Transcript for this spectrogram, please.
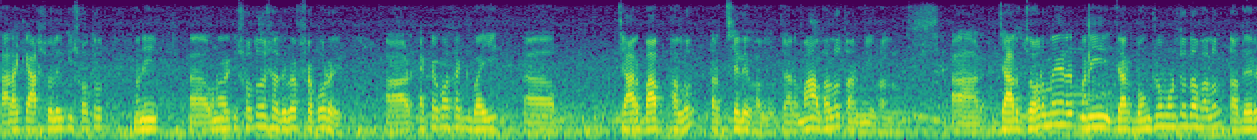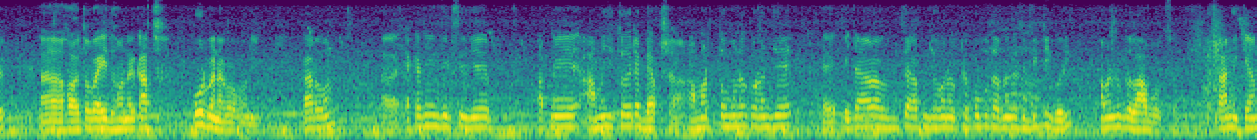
তারা কি আসলে কি সত মানে ওনারা কি সততার সাথে ব্যবসা করে? আর একটা কথা কি ভাই যার বাপ ভালো, তার ছেলে ভালো, যার মা ভালো, তার মেয়ে ভালো। আর যার জন্মের মানে যার বংশমর্যাদা ভালো, তাদের হয়তো বা এই ধরনের কাজ করবে না কখনই। কারণ একটা জিনিস দেখছি যে আপনি, আমি তো এটা ব্যবসা, আমার তো মনে করেন যে এটা আপনি যখন একটা কবুতর আপনার কাছে বিক্রি করি, আমার কিন্তু লাভ হচ্ছে। তা আমি কেন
